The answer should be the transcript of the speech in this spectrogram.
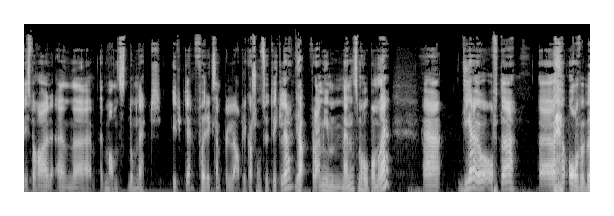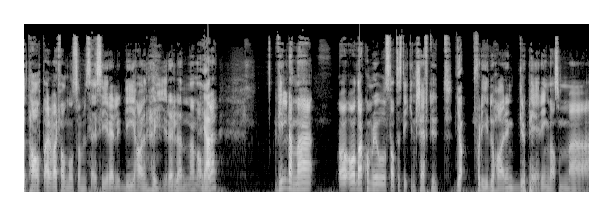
Hvis du har en, eh, et mannsdominert yrke, f.eks. applikasjonsutviklere, ja, for det er mye menn som holder på med det, eh, de er jo ofte eh, overbetalt, er det i hvert fall noen som sier. Eller de har en høyere lønn enn andre. Vil denne og, og da kommer jo statistikken skjevt ut. Ja. Fordi du har en gruppering da som eh,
